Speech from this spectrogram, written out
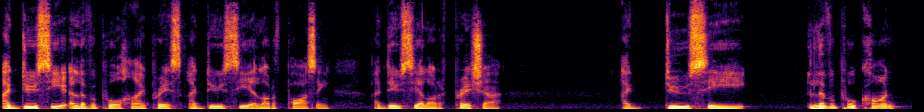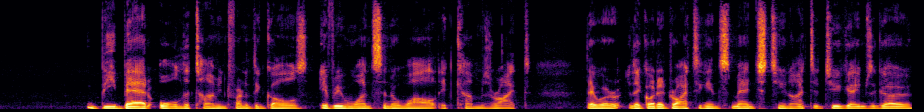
I do see a Liverpool high press. I do see a lot of passing. I do see a lot of pressure. I do see Liverpool can't be bad all the time in front of the goals. Every once in a while, it comes right. They were they got it right against Manchester United two games ago.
